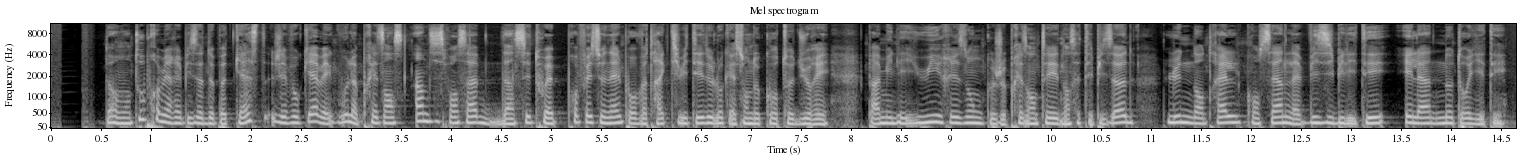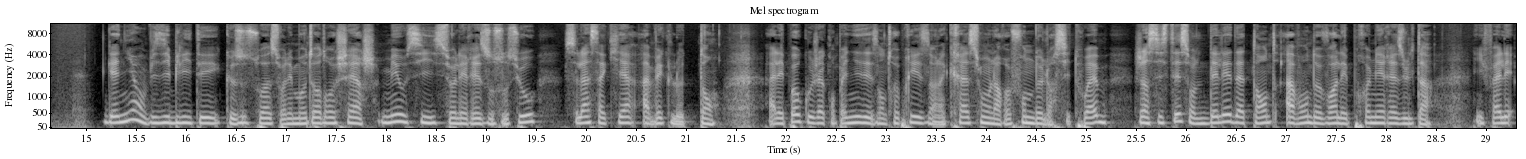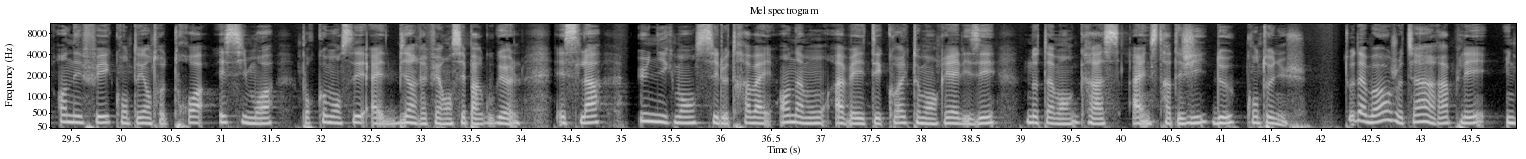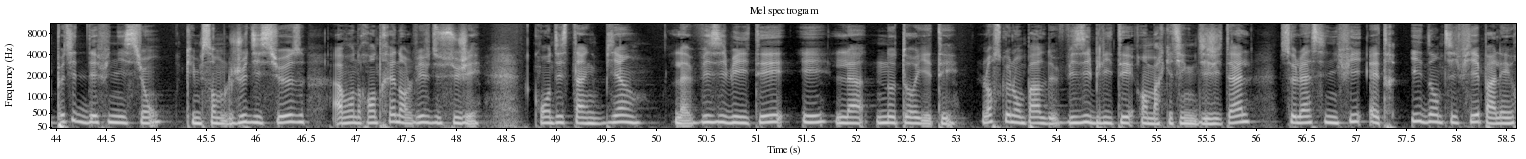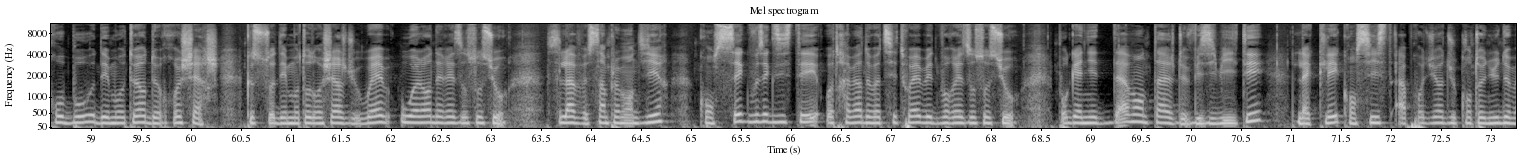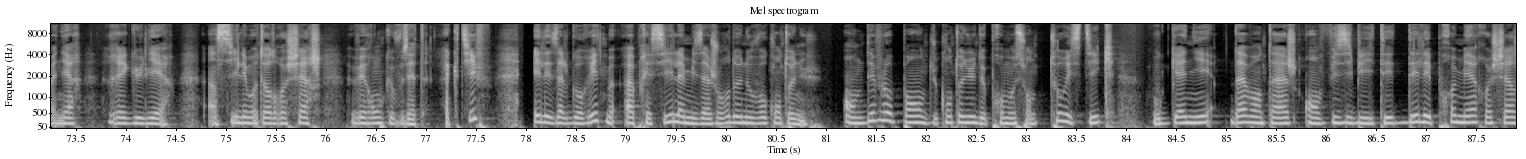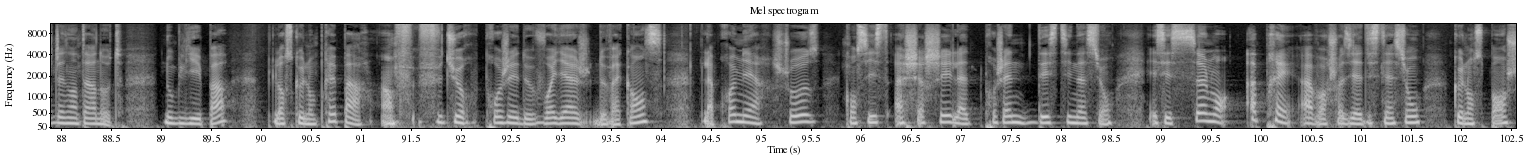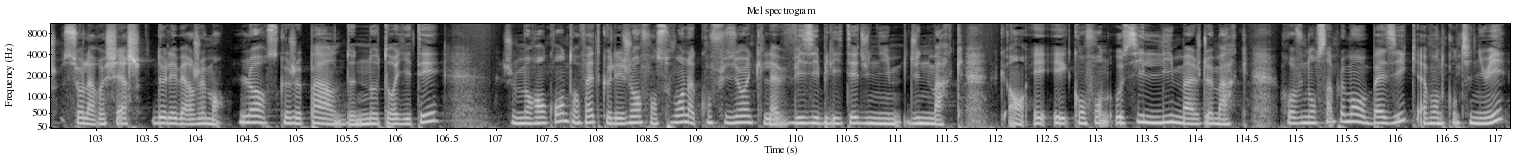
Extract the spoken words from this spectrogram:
Dans mon tout premier épisode de podcast, j'évoquais avec vous la présence indispensable d'un site web professionnel pour votre activité de location de courte durée. Parmi les huit raisons que je présentais dans cet épisode, l'une d'entre elles concerne la visibilité et la notoriété. Gagner en visibilité, que ce soit sur les moteurs de recherche, mais aussi sur les réseaux sociaux, cela s'acquiert avec le temps. À l'époque où j'accompagnais des entreprises dans la création ou la refonte de leur site web, j'insistais sur le délai d'attente avant de voir les premiers résultats. Il fallait en effet compter entre 3 et 6 mois pour commencer à être bien référencé par Google. Et cela uniquement si le travail en amont avait été correctement réalisé, notamment grâce à une stratégie de contenu. Tout d'abord, je tiens à rappeler une petite définition qui me semble judicieuse avant de rentrer dans le vif du sujet, qu'on distingue bien la visibilité et la notoriété. Lorsque l'on parle de visibilité en marketing digital, cela signifie être identifié par les robots des moteurs de recherche, que ce soit des moteurs de recherche du web ou alors des réseaux sociaux. Cela veut simplement dire qu'on sait que vous existez au travers de votre site web et de vos réseaux sociaux. Pour gagner davantage de visibilité, la clé consiste à produire du contenu de manière régulière. Ainsi, les moteurs de recherche verront que vous êtes actif et les algorithmes apprécient la mise à jour de nouveaux contenus en développant du contenu de promotion touristique, vous gagnez davantage en visibilité dès les premières recherches des internautes. N'oubliez pas, lorsque l'on prépare un futur projet de voyage de vacances, la première chose consiste à chercher la prochaine destination. Et c'est seulement après avoir choisi la destination que l'on se penche sur la recherche de l'hébergement. Lorsque je parle de notoriété, je me rends compte en fait que les gens font souvent la confusion avec la visibilité d'une marque et, et confondent aussi l'image de marque. Revenons simplement au basique avant de continuer.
